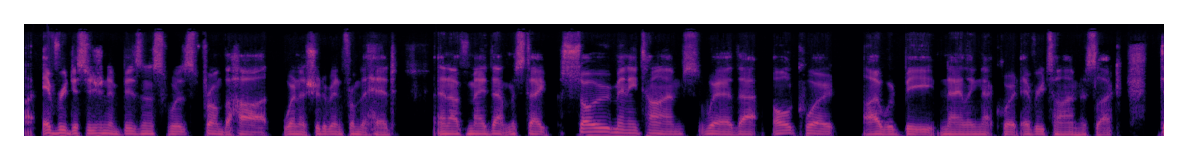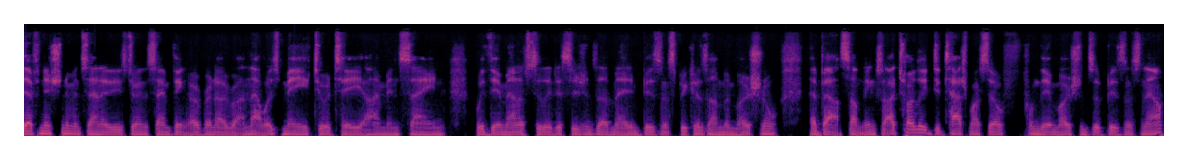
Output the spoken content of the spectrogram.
Uh, every decision in business was from the heart when it should have been from the head. And I've made that mistake so many times where that old quote, I would be nailing that quote every time. It's like definition of insanity is doing the same thing over and over. And that was me to a T. I'm insane with the amount of silly decisions I've made in business because I'm emotional about something. So I totally detach myself from the emotions of business now.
